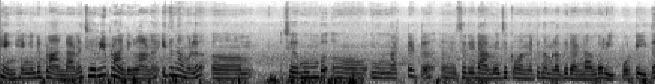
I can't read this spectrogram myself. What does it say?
ഹെങ് ഹെങ്ങിന്റെ പ്ലാന്റാണ് ചെറിയ പ്ലാന്റുകളാണ് ഇത് നമ്മൾ മുമ്പ് നട്ടിട്ട് ചെറിയ ഡാമേജ് ഒക്കെ വന്നിട്ട് നമ്മളത് രണ്ടാമത് റീപ്പോർട്ട് ചെയ്ത്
